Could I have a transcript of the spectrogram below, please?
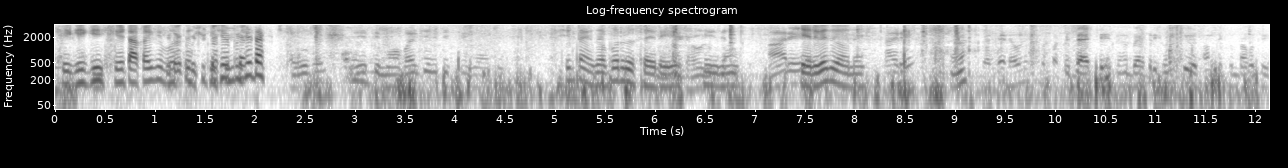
हे हे टाकाय की भरते. टाक जबरदस्त आहे रे. एकदम शेरवेच अरे. बॅटरी बॅटरी घेऊन ठेव, थांब तिकडून दाखवते.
